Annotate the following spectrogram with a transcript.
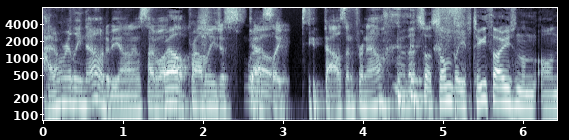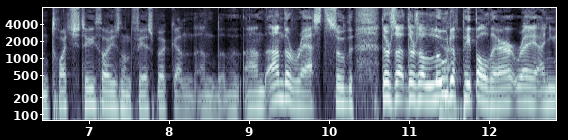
I don't really know, to be honest. I will, well, probably just well, guess like two thousand for now. well, that's what some. You've two thousand on, on Twitch, two thousand on Facebook, and and and and the rest. So the, there's a there's a load yeah. of people there, Ray, and you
